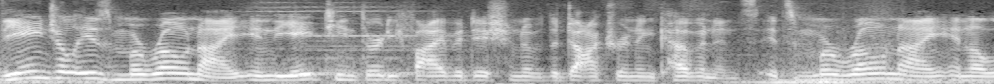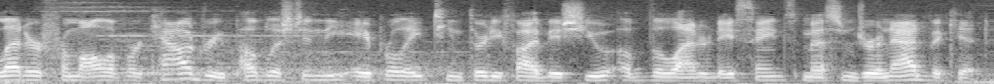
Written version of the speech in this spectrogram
The angel is Moroni in the 1835 edition of the Doctrine and Covenants. It's Moroni in a letter from Oliver Cowdery published in the April 1835 issue of the Latter-day Saints Messenger and Advocate.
